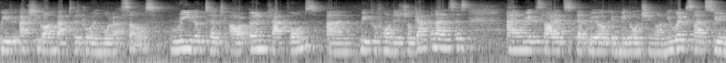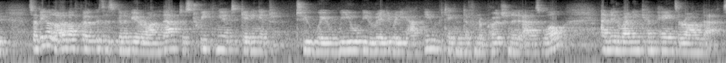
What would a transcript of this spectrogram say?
we've actually gone back to the drawing board ourselves, re-looked at our own platforms, um, we performed digital gap analysis, and we're excited that we are going to be launching our new website soon. So I think a lot of our focus is going to be around that, just tweaking it, getting it to where we will be really, really happy. We've taken a different approach on it as well, and then running campaigns around that.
